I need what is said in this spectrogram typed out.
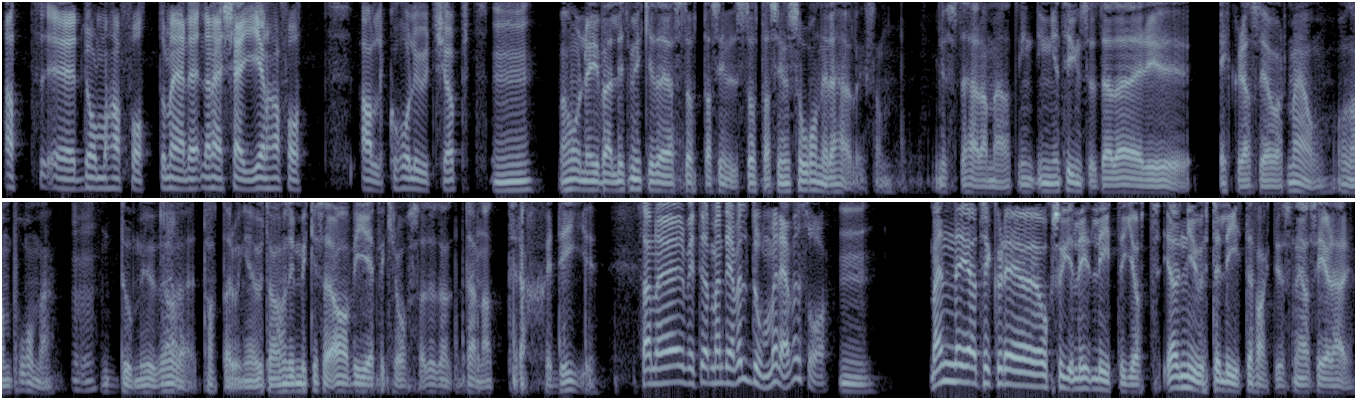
att eh, de har fått, de här, den här tjejen har fått alkohol utköpt. Mm. Men hon är ju väldigt mycket där stötta sin, stötta sin son i det här liksom. Just det här med att in, ingenting så det är det äckligaste jag varit med om och hålla på med. Dum i huvudet, tattarunge. Utan det är mycket så här, ja vi är förkrossade, den- denna tragedi. Sen är, vet jag, men det är väl domen, det är väl så? Men jag tycker det är också li, lite gött. Jag njuter lite faktiskt när jag ser det här.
